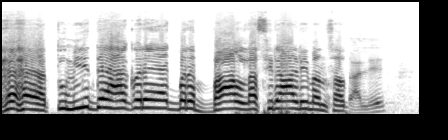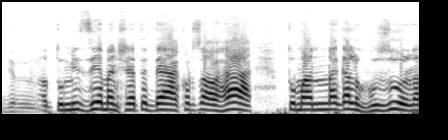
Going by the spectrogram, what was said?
হ্যাঁ হ্যাঁ তুমি দেখা করে একবারে মানসাও তাহলে তুমি যে মানুষের সাথে দেখা করছ হ্যাঁ তোমার নাগাল হুজুর না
